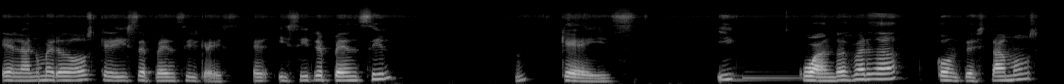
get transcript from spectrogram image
en la número 2 que dice pencil case. eh, ¿Is it a pencil? Case. Y cuando es verdad, contestamos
